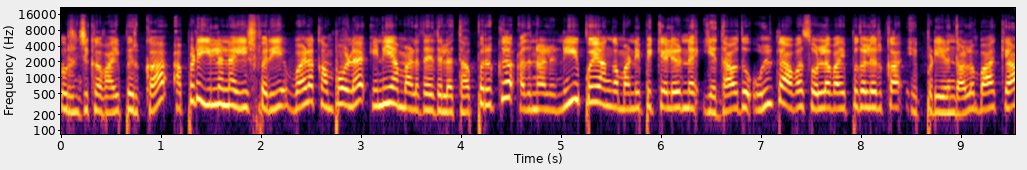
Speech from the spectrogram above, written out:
புரிஞ்சுக்க வாய்ப்பு இருக்கா? அப்படி இல்லைன்னா ஈஸ்வரி வழக்கம் போல இனியா மேலதான் இதில் தப்பு இருக்குது அதனால நீ போய் அங்கே மன்னிப்பு கேளுன்னு ஏதாவது உள்டாவா சொல்ல வாய்ப்புகள் இருக்கா? எப்படி இருந்தாலும் பாக்கியா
